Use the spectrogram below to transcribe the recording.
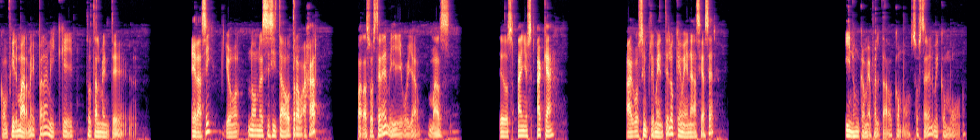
confirmarme para mí que totalmente era así. Yo no necesitaba trabajar para sostenerme. Llevo ya más de dos años acá. Hago simplemente lo que me nace hacer y nunca me ha faltado como sostenerme, como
